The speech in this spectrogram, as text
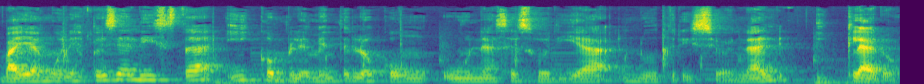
vayan a un especialista y complementenlo con una asesoría nutricional. Y claro,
